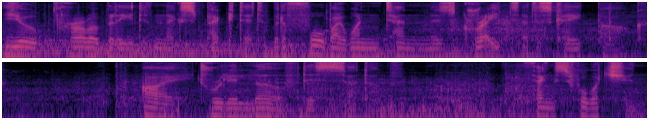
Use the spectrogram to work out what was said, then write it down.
You probably didn't expect it, but a 4x110 is great at a skate park. I truly love this setup. Thanks for watching.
